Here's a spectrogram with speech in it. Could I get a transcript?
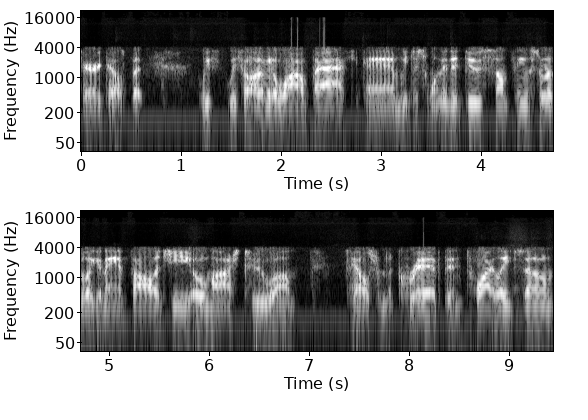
fairy tales, but. We, we thought of it a while back, and we just wanted to do something sort of like an anthology homage to um, Tales from the Crypt and Twilight Zone,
